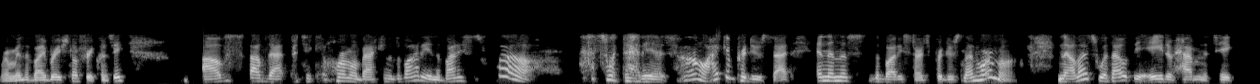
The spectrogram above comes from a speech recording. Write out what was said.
remember the vibrational frequency, of, of that particular hormone back into the body. And the body says, well, that's what that is. Oh, I can produce that. And then this, the body starts producing that hormone. Now, that's without the aid of having to take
